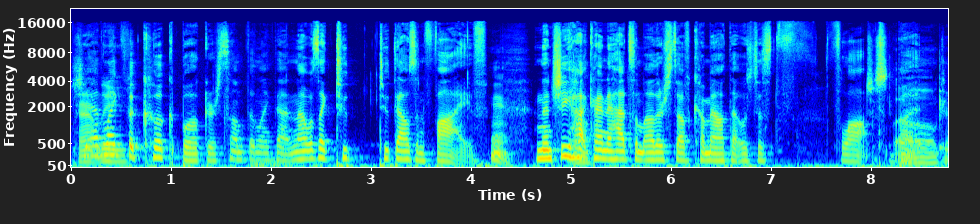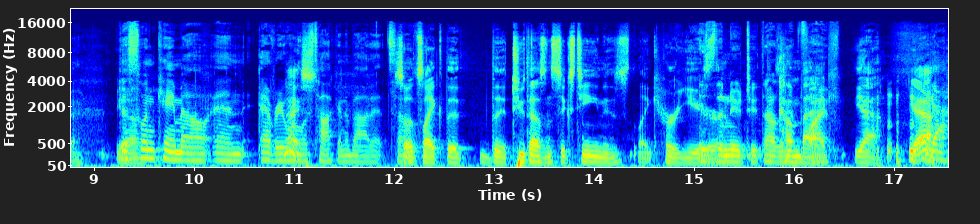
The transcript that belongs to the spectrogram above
She had like the cookbook or something like that, and that was like two, 2005. Hmm. And then she had kind of had some other stuff come out that was just flopped. Just, but oh, okay. Yeah. this one came out and everyone Nice. was talking about it. So, So it's like the the 2016 is like her year. Is the new to 2005. come back. Yeah. Yeah.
